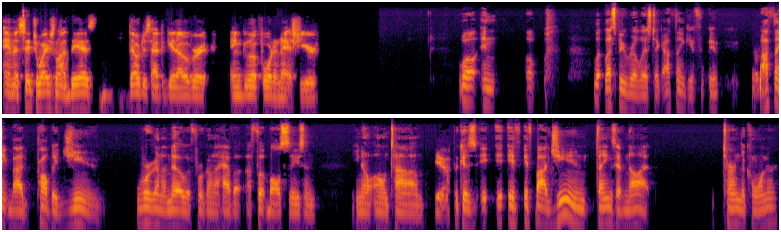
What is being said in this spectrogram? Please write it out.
in a situation like this, they'll just have to get over it and look forward to next year. Well, and oh, let, us be realistic. I think if, if I think by probably June, we're going to know if we're going to have a, a, football season, you know, on time. Yeah. Because if if by June things have not turned the corner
